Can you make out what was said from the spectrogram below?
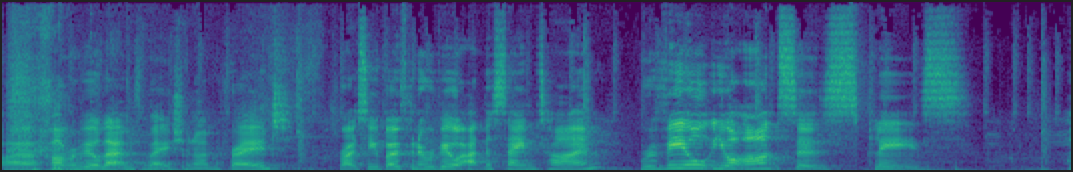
I can't reveal that information, I'm afraid. Right, so you're both going to reveal at the same time. Reveal your answers, please.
